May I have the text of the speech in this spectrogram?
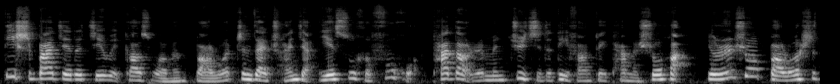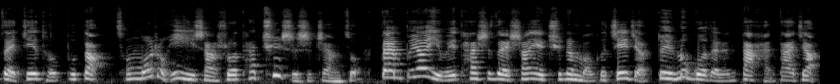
第十八节的结尾告诉我们，保罗正在传讲耶稣和复活。他到人们聚集的地方对他们说话。有人说保罗是在街头布道，从某种意义上说，他确实是这样做。但不要以为他是在商业区的某个街角对路过的人大喊大叫。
